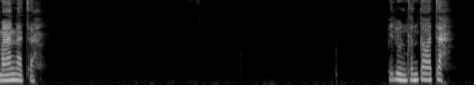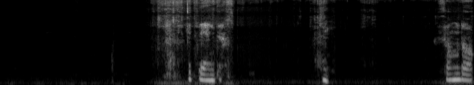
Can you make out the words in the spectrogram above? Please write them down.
มานละจ้ะ ไปดุนกันต่อจ้ะเฮ็ดแดงจ้ะสองดอก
